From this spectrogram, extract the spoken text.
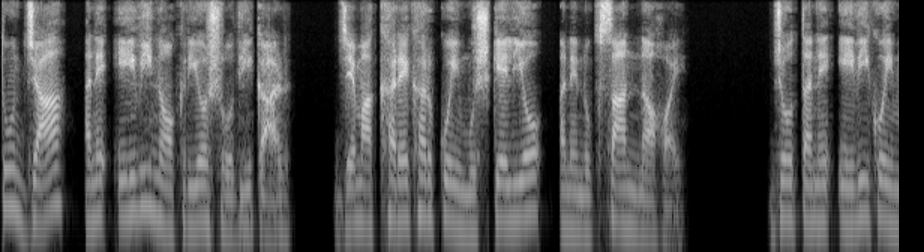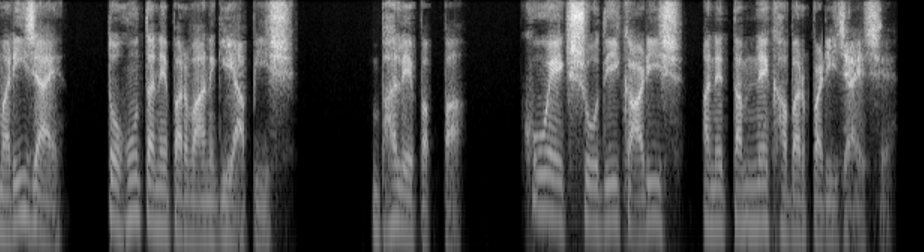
તું જા અને એવી નોકરીઓ શોધી કાઢ. જેમાં ખરેખર કોઈ મુશ્કેલીઓ અને નુકસાન ન હોય. જો તને એવી કોઈ મળી જાય, તો હું તને પરવાનગી આપીશ. ભલે પપ્પા, હું એક શોધી કાઢીશ અને તમને ખબર પડી જાય છે.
